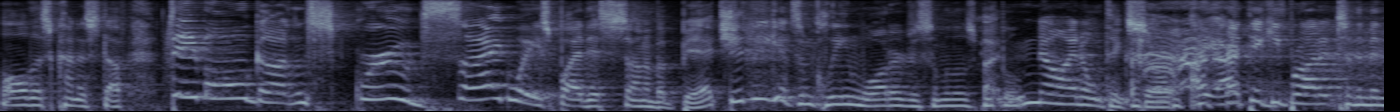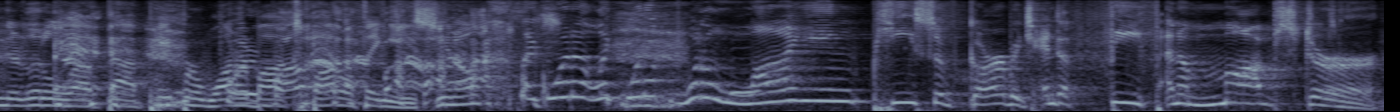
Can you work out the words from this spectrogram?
all this kind of stuff, they've all gotten screwed sideways by this son of a bitch. Didn't he get some clean water to some of those people? No, I don't think so. I, I think he brought it to them in their little uh, uh, paper water Water box bottle. bottle thingies. You know, like what a like what a what a lying piece of garbage and a thief and a mobster.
